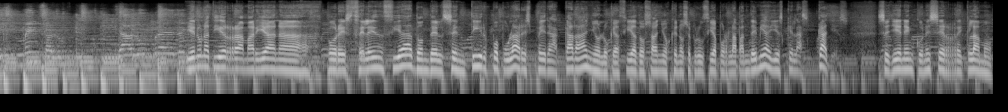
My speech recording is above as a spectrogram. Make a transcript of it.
Inmensa luz que alumbra el Y en una tierra mariana por excelencia, donde el sentir popular espera cada año lo que hacía dos años que no se producía por la pandemia, y es que las calles se llenen con ese reclamo,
